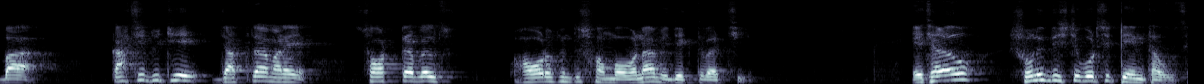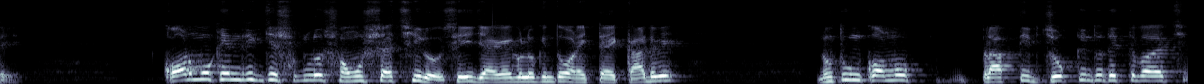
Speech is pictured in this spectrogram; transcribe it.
বা কাছে পিঠে যাত্রা মানে শর্ট ট্রাভেলস হওয়ারও কিন্তু সম্ভাবনা আমি দেখতে পাচ্ছি। এছাড়াও শনি দৃষ্টি পড়ছে টেন্থ হাউসে কর্মকেন্দ্রিক যে সেগুলো সমস্যা ছিল, সেই জায়গাগুলো কিন্তু অনেকটাই কাটবে। নতুন কর্ম প্রাপ্তির যোগ কিন্তু দেখতে পাওয়া যাচ্ছে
